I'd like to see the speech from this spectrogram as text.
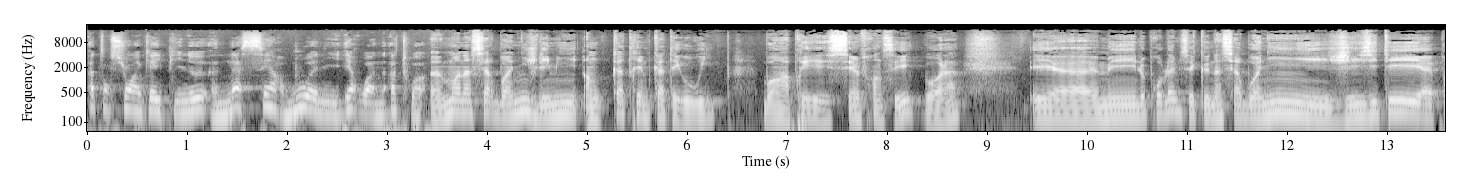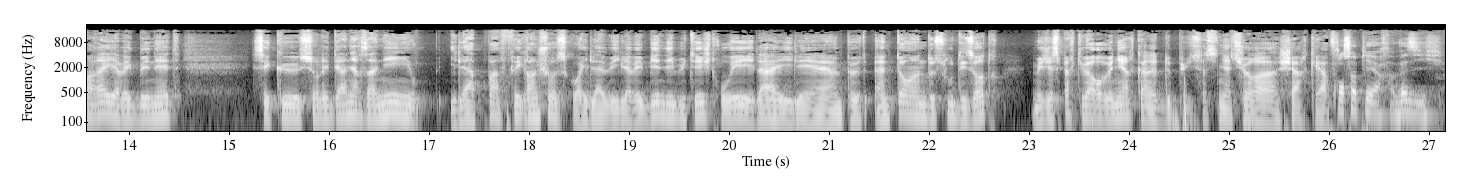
Attention, un cas épineux. Nasser Bouhani. Erwan, à toi. Euh, moi, Nasser Boani, je l'ai mis en quatrième catégorie. Bon, après, c'est un Français, voilà. Et euh, mais le problème, c'est que Nasser Boani, j'ai hésité, euh, pareil avec Bennett. C'est que sur les dernières années, il a pas fait grand chose, quoi. Il avait, il avait bien débuté, je trouvais, et là, il est un peu, un temps en dessous des autres. Mais j'espère qu'il va revenir quand, depuis sa signature euh, chez Arkea. François Pierre, vas-y,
